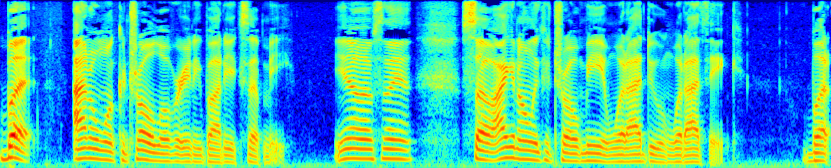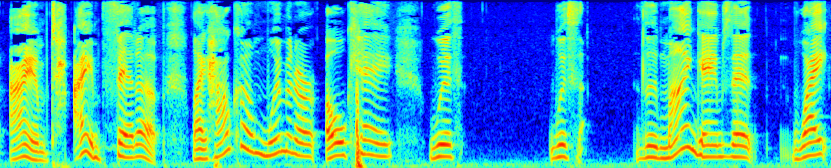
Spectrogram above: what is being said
but I don't want control over anybody except me. You know what I'm saying? So I can only control me and what I do and what I think but I am t- I am fed up. Like how come women are okay with with the mind games that white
